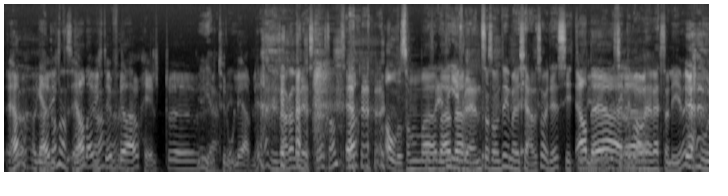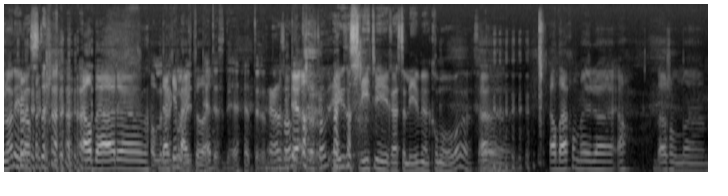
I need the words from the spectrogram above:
Ja, det er agendaen, viktig, altså. ja, det er viktig Ja, for det er jo helt uh, Det er utrolig jævlig. Det er verre enn det beste, sant? Ja, alle som Uh, Altså, det, er- det, influensa og sånne ting, men kjærlighetssorg, det sitter, Ja, det det, er- sitter bare her resten av livet. Ja. Noen av de verste. Ja, det er, uh, det er ikke leit, det der. PTSD heter den. Ja, sant? Ja. Det er sant. Egentlig så sliter vi resten av livet med å komme over det. Ja, der kommer øh, Ja, det er sånn øh,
